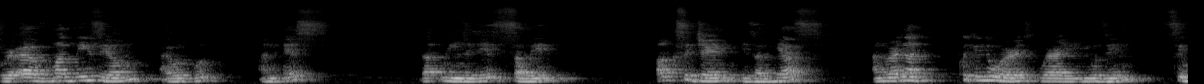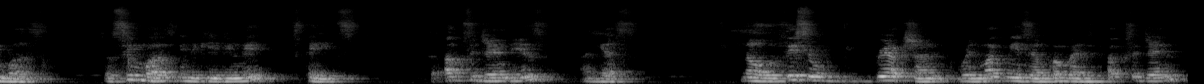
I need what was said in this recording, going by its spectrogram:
where I have magnesium, I would put an S. That means it is solid. Oxygen is a gas. And we're not putting the words, we're using symbols. So symbols indicating the states. So oxygen is a gas. Now this reaction, when magnesium combines with oxygen,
